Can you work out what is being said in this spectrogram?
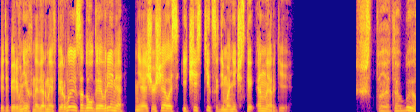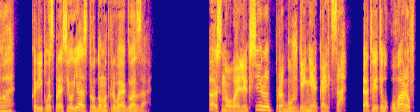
и теперь в них, наверное, впервые за долгое время не ощущалось и частицы демонической энергии. «Что это было?» — хрипло спросил я, с трудом открывая глаза. «Основа эликсира — пробуждение кольца», — ответил Уваров,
